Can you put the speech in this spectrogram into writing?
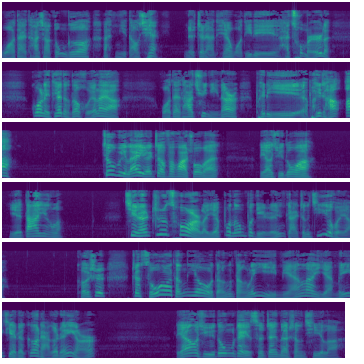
我代他向东哥你道歉。那这两天我弟弟还出门了，过两天等他回来呀。我带他去你那儿赔礼赔偿啊！这未来远这番话说完，梁旭东啊也答应了。既然知错了，也不能不给人改正机会呀。可是这左等右等，等了一年了，也没见着哥俩个人影梁旭东这次真的生气了。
